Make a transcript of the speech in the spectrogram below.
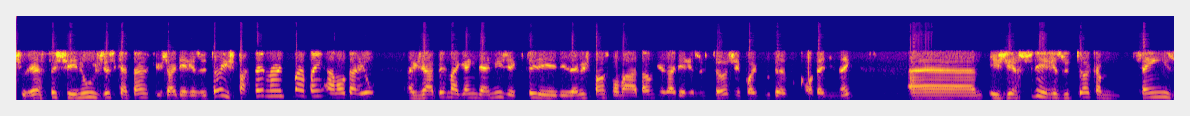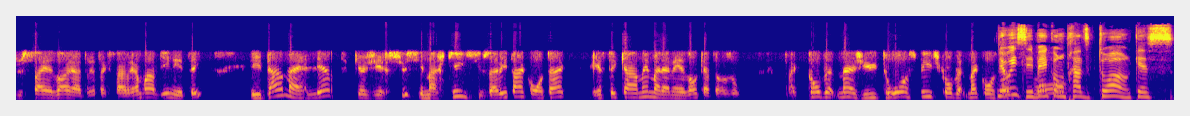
suis resté chez nous jusqu'à temps que j'aille des résultats et je partais lundi matin en Ontario. J'ai appelé ma gang d'amis, j'ai écouté les, amis, je pense qu'on va attendre que j'ai des résultats. J'ai pas le goût de vous contaminer. Euh, et j'ai reçu des résultats comme 15 ou 16 heures après. Fait que ça a vraiment bien été. Et dans ma lettre que j'ai reçue, c'est marqué si vous avez été en contact, restez quand même à la maison 14 jours. Complètement, j'ai eu trois speeches complètement contradictoires. oui, c'est bien contradictoire. Qu'est-ce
